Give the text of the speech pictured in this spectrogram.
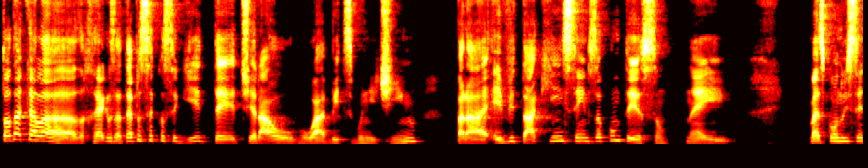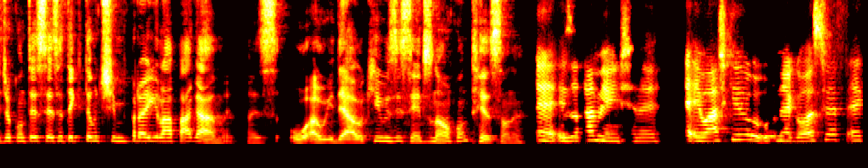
todas aquelas regras até para você conseguir ter tirar o, o habits bonitinho para evitar que incêndios aconteçam, né? E, mas quando o incêndio acontecer, você tem que ter um time para ir lá apagar. Mas o, o ideal é que os incêndios não aconteçam, né? É, exatamente, né? É, eu acho que o negócio é, é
